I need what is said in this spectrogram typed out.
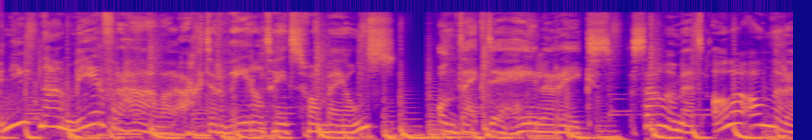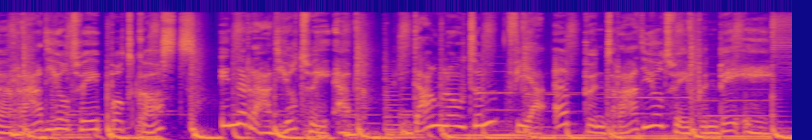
Benieuwd naar meer verhalen achter wereldhits van bij ons? Ontdek de hele reeks samen met alle andere Radio 2 podcasts in de Radio 2 app. Download hem via app.radio2.be.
